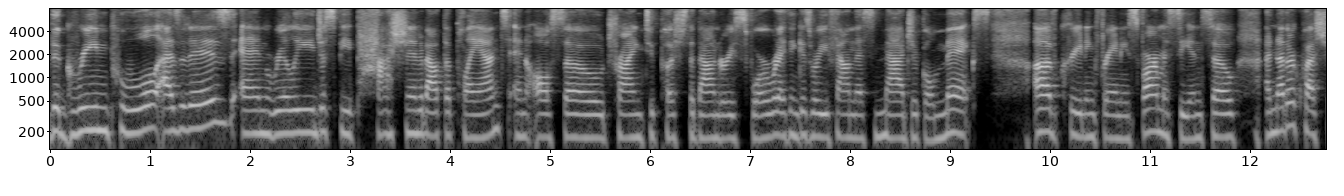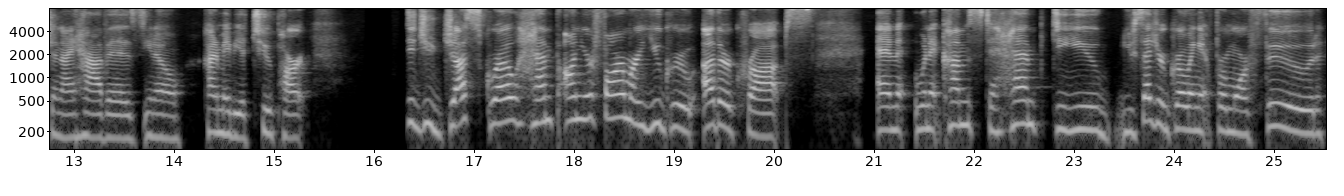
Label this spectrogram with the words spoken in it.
the green pool as it is and really just be passionate about the plant and also trying to push the boundaries forward, I think is where you found this magical mix of creating Franny's Farmacy. And so, another question I have is, you know, kind of maybe a two part. Did you just grow hemp on your farm or you grew other crops? And when it comes to hemp, do you you said you're growing it for more food,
